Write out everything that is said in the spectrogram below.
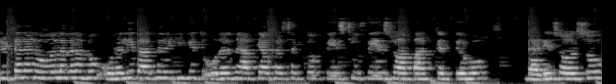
रिटर्न एंड ओरल अगर हम लोग ओरली बात में देखेंगे तो ओरल में आप क्या कर सकते हो? फेस टू फेस जो आप बात करते हो that is also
